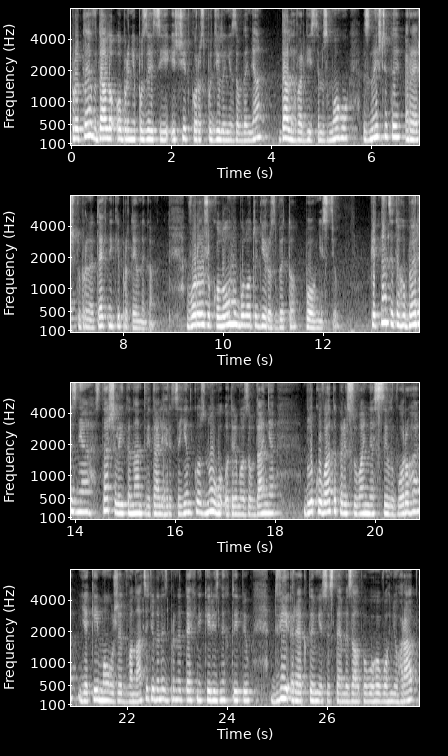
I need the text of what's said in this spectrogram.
проте вдало обрані позиції і чітко розподілені завдання дали гвардійцям змогу знищити решту бронетехніки противника. Ворожу колону було тоді розбито повністю. 15 березня старший лейтенант Віталій Грицаєнко знову отримав завдання блокувати пересування сил ворога, який мав уже 12 одиниць бронетехніки різних типів, дві реактивні системи залпового вогню ГРАД,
